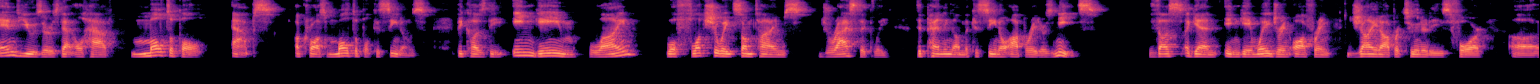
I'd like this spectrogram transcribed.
end users that will have multiple apps across multiple casinos because the in game line will fluctuate sometimes drastically depending on the casino operator's needs. Thus, again, in game wagering offering giant opportunities for uh,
